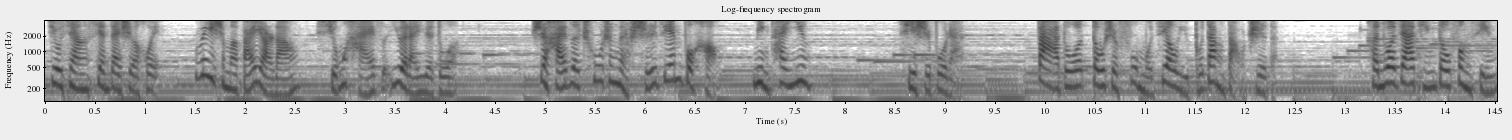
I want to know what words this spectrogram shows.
就像现在社会，为什么白眼狼、熊孩子越来越多？是孩子出生的时间不好，命太硬？其实不然，大多都是父母教育不当导致的。很多家庭都奉行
